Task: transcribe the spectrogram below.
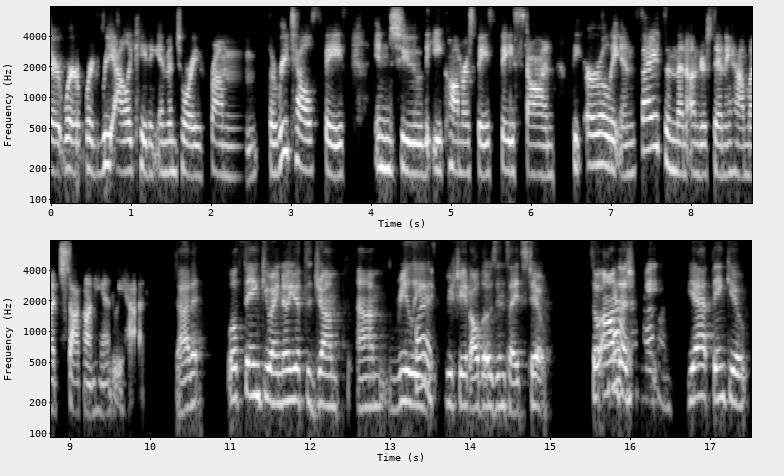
we're, we're reallocating inventory from the retail space into the e-commerce space based on the early insights and then understanding how much stock on hand we had. Got it. Well, thank you. I know you have to jump. Um, really appreciate all those insights too. So, Anda, yeah, no we, yeah, thank you.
